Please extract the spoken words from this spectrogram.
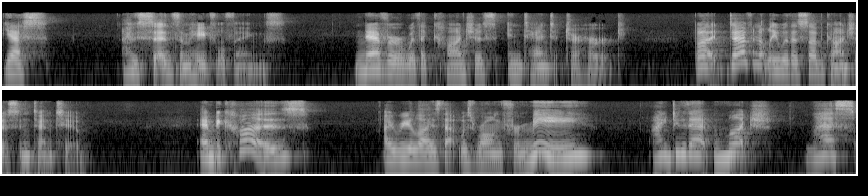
Yes, I've said some hateful things. never with a conscious intent to hurt, but definitely with a subconscious intent to. And because I realized that was wrong for me, I do that much less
